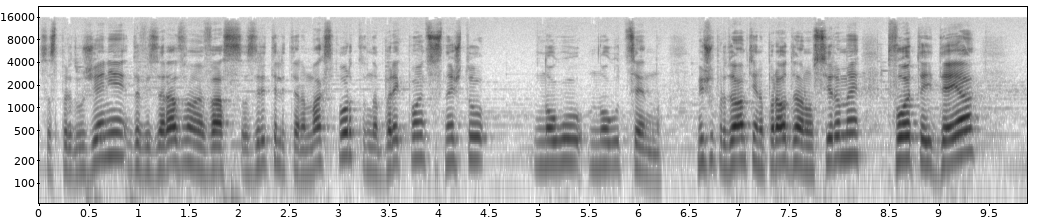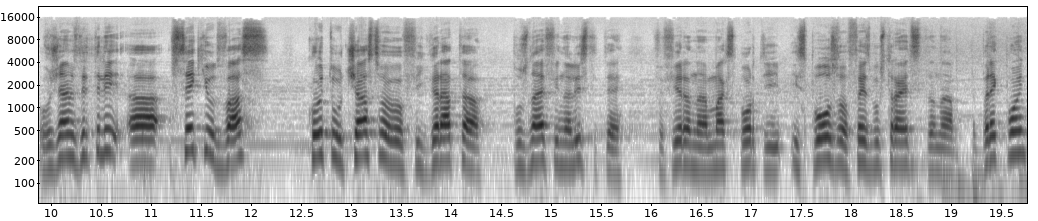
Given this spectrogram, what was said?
с предложение да ви зарадваме вас, зрителите на Макспорт, на Breakpoint с нещо много, много ценно. Мишо, предлагам ти направо да анонсираме твоята идея. Уважаеми зрители, всеки от вас, който участва в играта Познай финалистите в ефира на Макспорт и използва фейсбук страницата на Breakpoint,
